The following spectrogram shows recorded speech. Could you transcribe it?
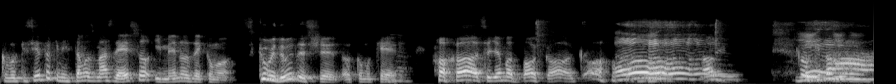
Como que siento que necesitamos más de eso y menos de como Scooby-Doo this shit. O como que, jaja, se llama Doc Ock. Oh, Oh. ay, Y- y- ah,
